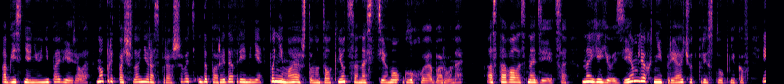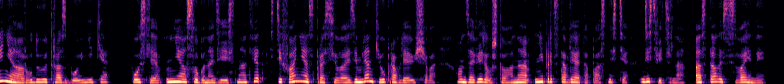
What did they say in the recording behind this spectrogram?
объяснению не поверила, но предпочла не расспрашивать до поры до времени, понимая, что натолкнется на стену глухой обороны. Оставалось надеяться, на ее землях не прячут преступников и не орудуют разбойники. После, не особо надеясь на ответ, Стефания спросила о землянке управляющего. Он заверил, что она не представляет опасности. Действительно, осталась с войны.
